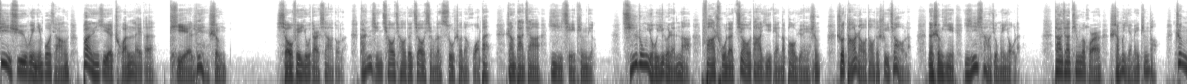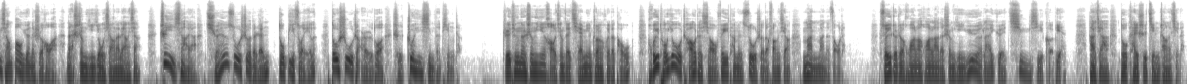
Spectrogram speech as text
继续为您播讲半夜传来的铁链声。小飞有点吓到了，赶紧悄悄的叫醒了宿舍的伙伴，让大家一起听听。其中有一个人呢，发出了较大一点的抱怨声，说打扰到他睡觉了。那声音一下就没有了。大家听了会儿，什么也没听到。正想抱怨的时候啊，那声音又响了两下。这一下呀，全宿舍的人都闭嘴了，都竖着耳朵，是专心的听着。只听那声音好像在前面转回了头，回头又朝着小飞他们宿舍的方向慢慢的走来。随着这哗啦哗啦的声音越来越清晰可辨，大家都开始紧张了起来。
